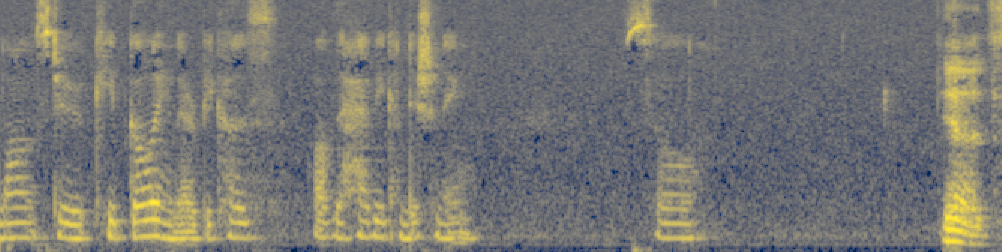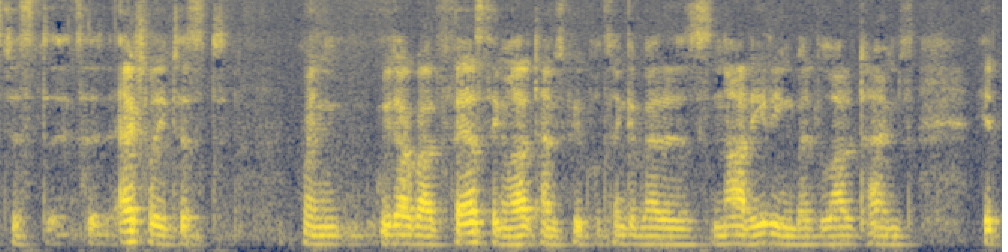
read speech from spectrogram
wants to keep going there because of the heavy conditioning so yeah, it's just it's actually just when we talk about fasting, a lot of times people think about it as not eating, but a lot of times it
